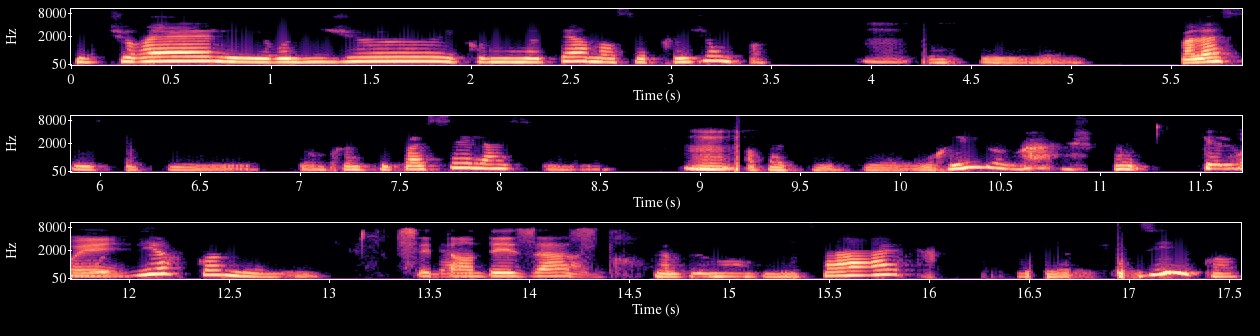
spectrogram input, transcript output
culturel et religieux et communautaire dans cette région. Quoi. Mm. Donc, c'est, euh, voilà, c'est, c'est, en train de se passer là. C'est, mm. enfin, c'est, horrible. Je sais pas quel mot dire, quoi, mais. C'est un désastre. Simplement des massacres quoi.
